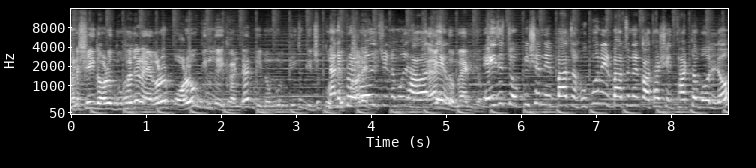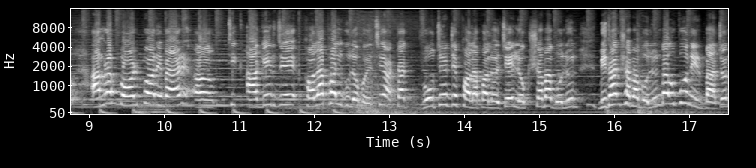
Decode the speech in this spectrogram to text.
মানে সেই ধরো দু হাজার এগারোর পরেও কিন্তু এখানটায় তৃণমূল কিন্তু কিছু মানে করতে পারে প্রবল তৃণমূল হাওয়াতেও। একদম, একদম। এই যে চব্বিশের নির্বাচন উপনির্বাচনের কথা সিদ্ধার্থ বলল আমরা পর পর এবার ঠিক আগের যে ফলাফলগুলো হয়েছে অর্থাৎ ভোটের যে ফলাফল হয়েছে লোকসভা বলুন বিধানসভা বলুন বা উপনির্বাচন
